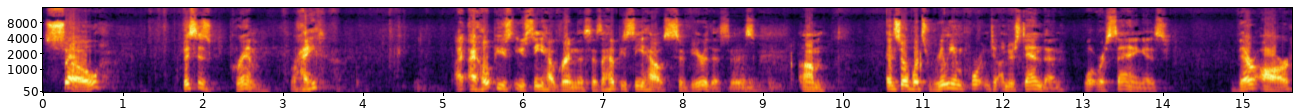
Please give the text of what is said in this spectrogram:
So, this is grim, right? I, I, hope you, you see how grim this is. I hope you see how severe this is. Um, and so, what's really important to understand then, what we're saying is there are,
